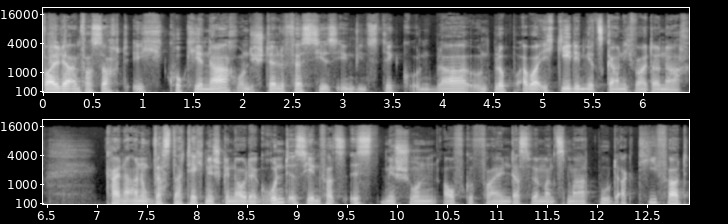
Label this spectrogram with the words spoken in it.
weil der einfach sagt, ich gucke hier nach und ich stelle fest, hier ist irgendwie ein Stick und bla und blub, aber ich gehe dem jetzt gar nicht weiter nach. Keine Ahnung, was da technisch genau der Grund ist. Jedenfalls ist mir schon aufgefallen, dass wenn man Smart Boot aktiv hat,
